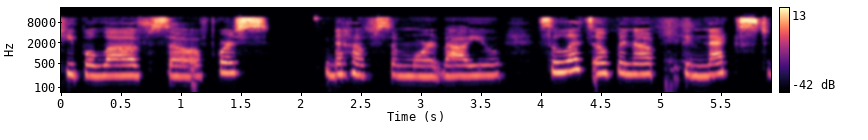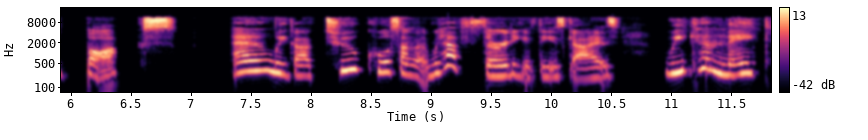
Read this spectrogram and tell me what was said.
people love. So of course, they have some more value. So let's open up the next box. And we got two cool sunglasses. We have 30 of these guys. We can make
